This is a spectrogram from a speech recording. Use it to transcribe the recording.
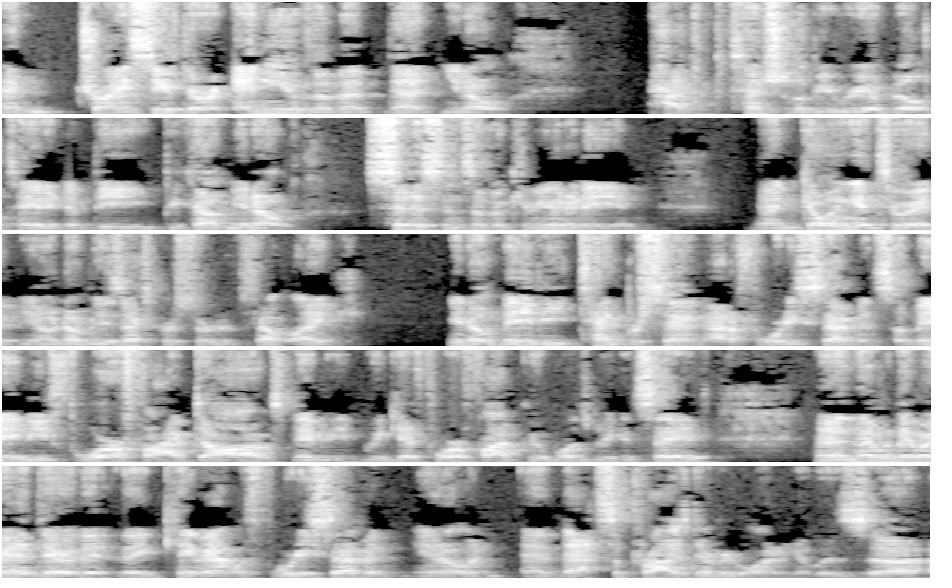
and try and see if there were any of them that, that you know, had the potential to be rehabilitated and be become you know citizens of a community. And and going into it you know of these experts sort of felt like you know maybe 10% out of 47 so maybe four or five dogs maybe we get four or five good ones we could save. And then when they went in there they, they came out with 47 you know and and that surprised everyone. And it was uh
